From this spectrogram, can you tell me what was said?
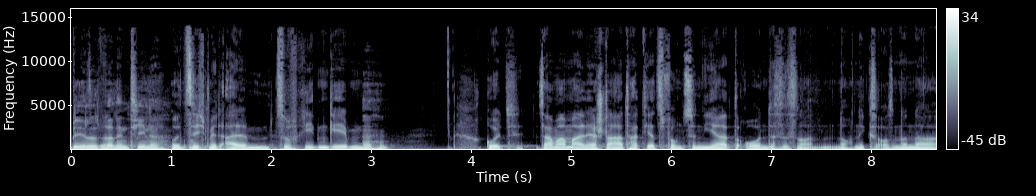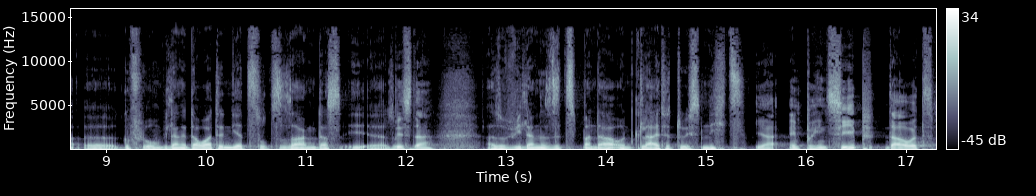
Bill, Valentina. und sich mit allem zufrieden geben. Mhm. Gut, sagen wir mal, der Start hat jetzt funktioniert und es ist noch, noch nichts auseinander äh. Wie lange dauert denn jetzt sozusagen das? Äh, also, Bis da? also wie lange sitzt man da und gleitet durchs Nichts? Ja, im Prinzip dauert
